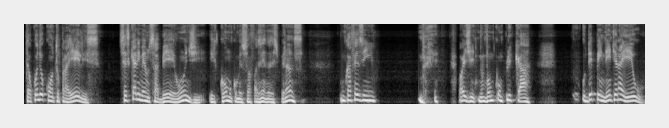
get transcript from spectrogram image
Então, quando eu conto para eles, vocês querem mesmo saber onde e como começou a Fazenda da Esperança? Um cafezinho. Olha, gente, não vamos complicar. O dependente era eu,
